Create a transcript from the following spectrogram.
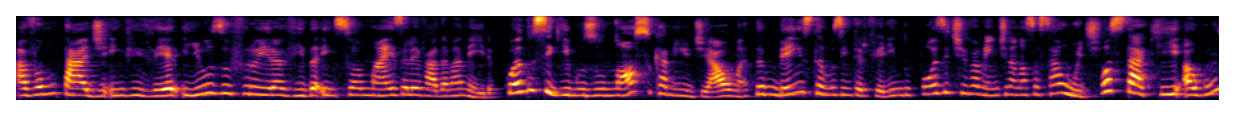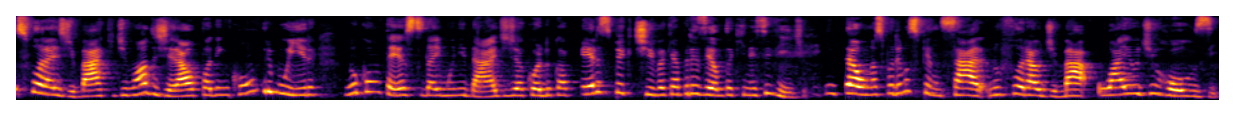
a vontade em viver e usufruir a vida em sua mais elevada maneira. Quando seguimos o nosso caminho de alma, também estamos interferindo positivamente na nossa saúde. Vou citar aqui alguns florais de Bach que, de modo geral, podem contribuir no contexto da imunidade de acordo com a perspectiva que apresento aqui nesse vídeo. Então, nós podemos pensar no floral de Bach Wild Rose,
